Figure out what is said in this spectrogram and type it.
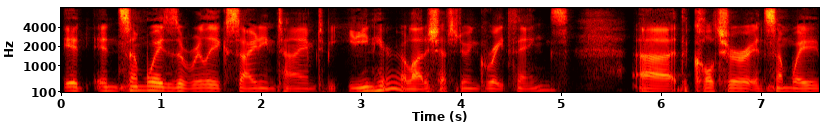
it in some ways is a really exciting time to be eating here. A lot of chefs are doing great things. Uh, the culture, in some way,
